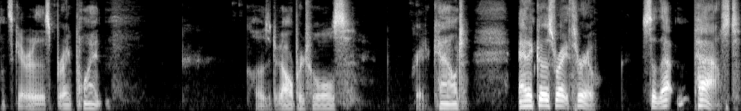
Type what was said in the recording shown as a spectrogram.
Let's get rid of this breakpoint. Close developer tools, create account, and it goes right through. So that passed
